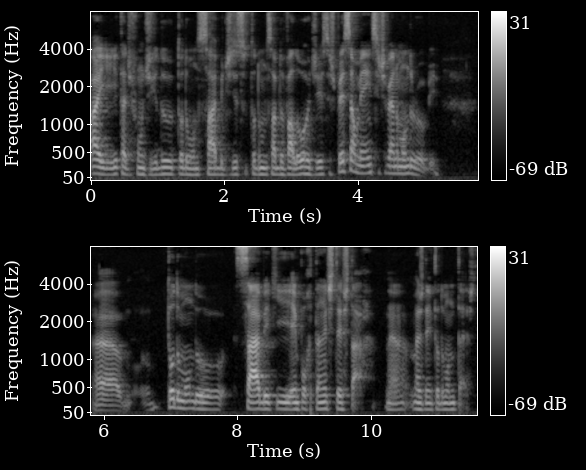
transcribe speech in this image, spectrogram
aí, está difundido, todo mundo sabe disso, todo mundo sabe do valor disso, especialmente se estiver no mundo Ruby. Uh, todo mundo sabe que é importante testar, né? mas nem todo mundo testa.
